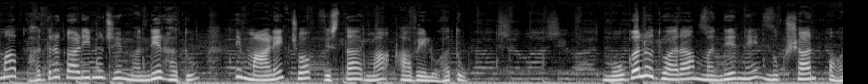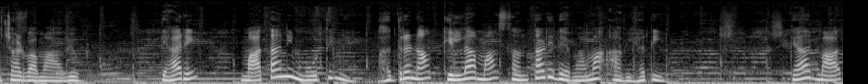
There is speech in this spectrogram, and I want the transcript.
મા ભદ્રકાળીનું જે મંદિર હતું, તે માણેક ચોક વિસ્તારમાં આવેલું હતું. મોગલો દ્વારા મંદિરને નુકસાન પહોંચાડવામાં આવ્યું. ત્યારે માતાની મૂર્તિને ભદ્રના કિલ્લામાં સંતાડી દેવામાં આવી હતી. ત્યારબાદ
